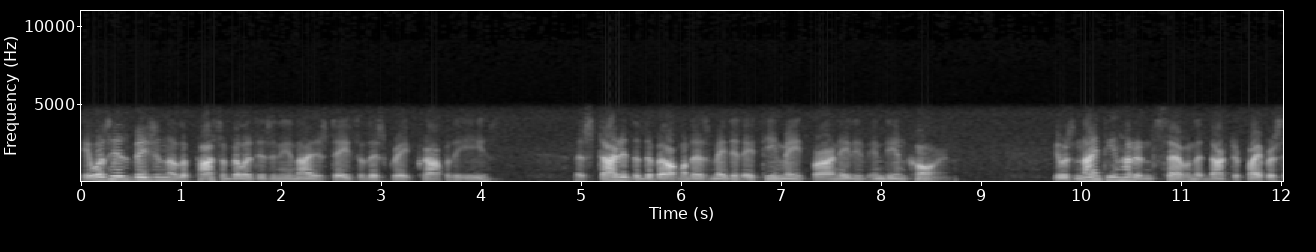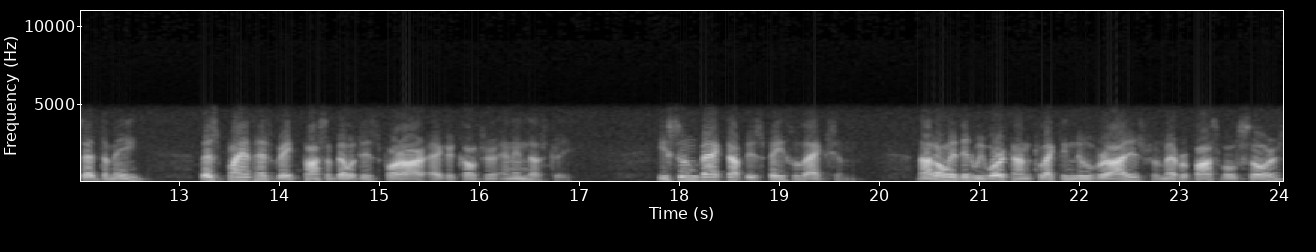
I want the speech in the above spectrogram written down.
It was his vision of the possibilities in the United States of this great crop of the East that started the development that has made it a teammate for our native Indian corn. It was 1907 that Dr. Piper said to me, This plant has great possibilities for our agriculture and industry. He soon backed up his faith with action. Not only did we work on collecting new varieties from every possible source,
